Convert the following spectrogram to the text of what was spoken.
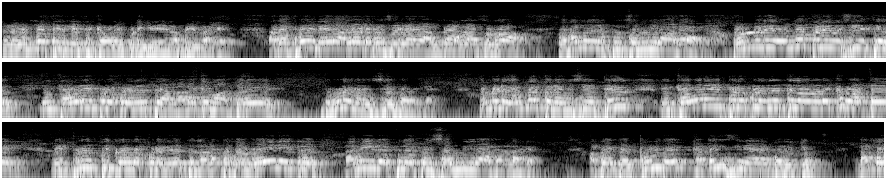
என்னோட உம்மத்தை நினைத்து கவலைப்படுகிறேன் அப்படின்றாங்க. அதை போய் நேரம் அல்லாட்ட போய் சொல்றாங்க அந்த அல்லாஹ் சொல்றோம் முகமது எடுத்து சொல்வீராக உன்னுடைய உண்மத்துடைய விஷயத்தில் நீ கவலைப்படக்கூடிய விதத்தில் நான் நடக்க மாட்டேன். எவ்வளவு விஷயம் பாருங்க. என்னுடைய உம்மத்துடைய விஷயத்தில் நீ கவலைப்படக்கூடிய விதத்தில் நான் நடக்க மாட்டேன். நீ திருப்தி கொள்ளக்கூடிய விதத்தில் நடந்து கொள்வேன் என்று நவீனத்திலே போய் சொல்வீராகன்னாங்க அப்ப இந்த தூதர் கடைசி நேரம் வரைக்கும் நம்மை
